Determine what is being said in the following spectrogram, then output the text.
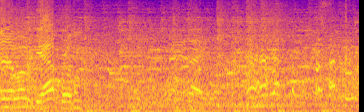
No, one with afro. Like,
